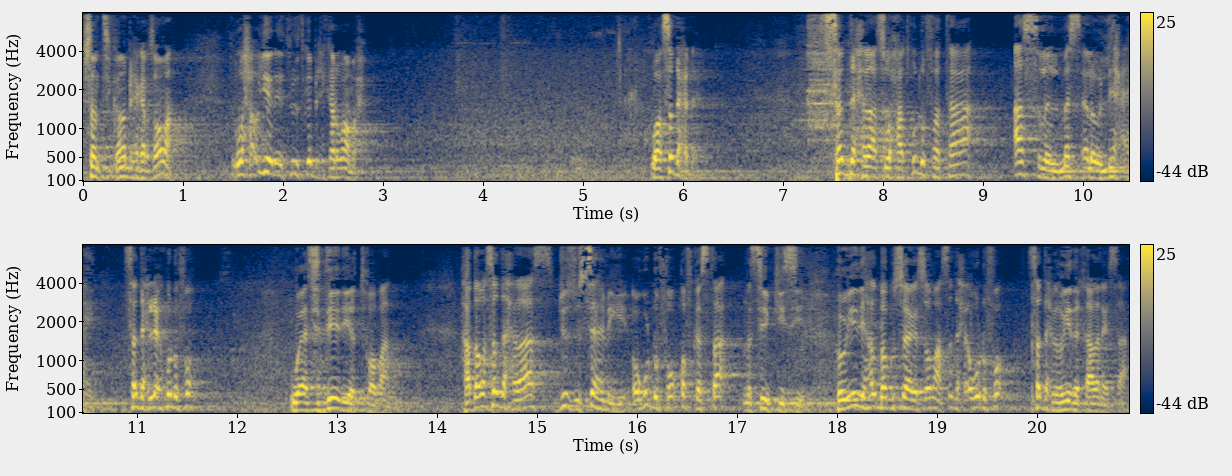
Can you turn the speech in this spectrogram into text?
shantii kama bixi kara soo ma waxa u yar ee ulu ka bixi kara waa maxay waa saddexda saddexdaas waxaad ku dhufataa asl اmasأala oo lix ahayd saddex lix ku dhufo waa siddeed iyo toban haddaba saddexdaas juزu sahmigii ugu dhufo qof kasta nasiibkiisii hooyadii hal baa ku sohagay soo ma saddex ugu dhufo saddex ba hooyadii qaadanaysaa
